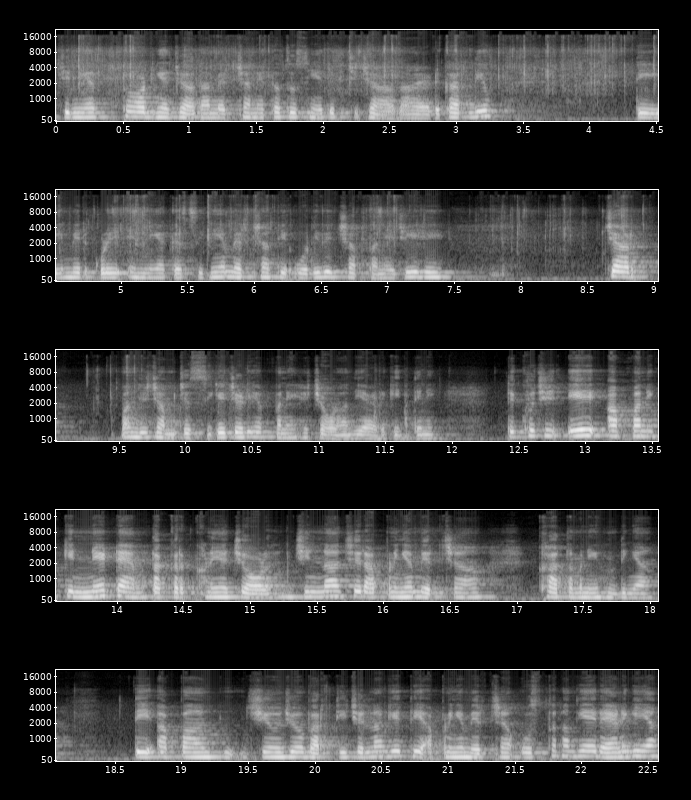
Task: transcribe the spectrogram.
ਜਿੰਨੀਆਂ ਤੁਹਾਡੀਆਂ ਜ਼ਿਆਦਾ ਮਿਰਚਾਂ ਨੇ ਤਾਂ ਤੁਸੀਂ ਇਹਦੇ ਵਿੱਚ ਜ਼ਿਆਦਾ ਐਡ ਕਰ ਲਿਓ। ਤੇ ਮੇਰੇ ਕੋਲੇ ਇੰਨੀਆਂ ਕੁ ਸੀਗੀਆਂ ਮਿਰਚਾਂ ਤੇ ਉਹਦੇ ਵਿੱਚ ਆਪਾਂ ਨੇ ਜੀ ਇਹ ਚਾਰ ਪੰਜ ਚਮਚ ਸੀਗੇ ਜਿਹੜੇ ਆਪਾਂ ਨੇ ਇਹ ਚੌਲਾਂ ਦੀ ਐਡ ਕੀਤੇ ਨੇ। ਦੇਖੋ ਜੀ, ਇਹ ਆਪਾਂ ਨੇ ਕਿੰਨੇ ਟਾਈਮ ਤੱਕ ਰੱਖਣੇ ਆ ਚੌਲ? ਜਿੰਨਾ ਚਿਰ ਆਪਣੀਆਂ ਮਿਰਚਾਂ ਖਤਮ ਨਹੀਂ ਹੁੰਦੀਆਂ ਤੇ ਆਪਾਂ ਜਿਉਂ-ਜਿਉਂ ਵਰਤੀ ਚੱਲਾਂਗੇ ਤੇ ਆਪਣੀਆਂ ਮਿਰਚਾਂ ਉਸ ਤਰ੍ਹਾਂ ਦੀਆਂ ਹੀ ਰਹਿਣਗੀਆਂ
